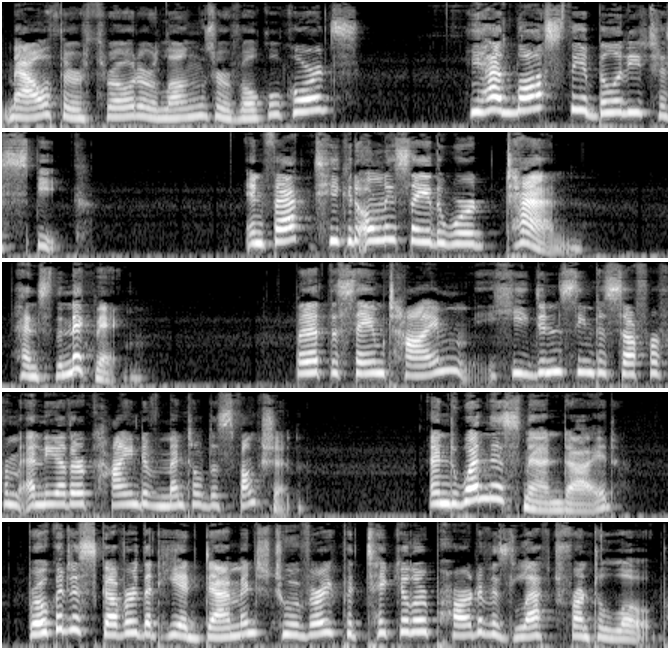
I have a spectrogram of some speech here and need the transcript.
mouth or throat or lungs or vocal cords, he had lost the ability to speak. In fact, he could only say the word tan, hence the nickname. But at the same time, he didn't seem to suffer from any other kind of mental dysfunction. And when this man died, Broca discovered that he had damage to a very particular part of his left frontal lobe,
